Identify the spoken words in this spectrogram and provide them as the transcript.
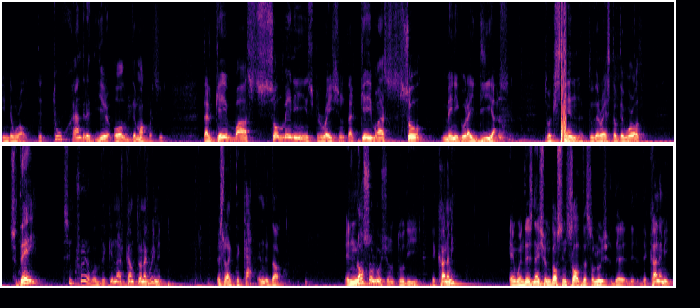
in the world, the 200 year old democracy that gave us so many inspirations, that gave us so many good ideas to extend to the rest of the world. Today, it's incredible. They cannot come to an agreement. It's like the cat and the dog. And no solution to the economy. And when this nation doesn't solve the solution, the, the, the economy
